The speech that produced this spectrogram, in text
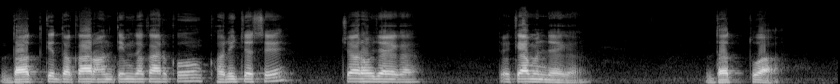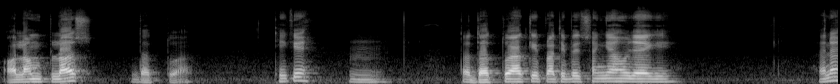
दत के दकार, अंतिम दकार को खरीच से चर हो जाएगा। तो क्या बन जाएगा? दत्वा अलम प्लस दत्वा ठीक है? हम्म, तो दत्वा की प्रतिपद संज्ञा हो जाएगी है ना?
